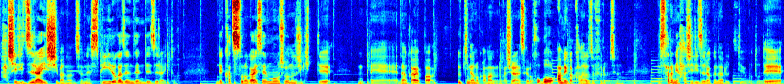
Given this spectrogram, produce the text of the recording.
走りづらい芝なんですよね。スピードが全然出づらいと。でかつその凱旋門賞の時期って、えー、なんかやっぱ雨季なのか何なのか知らないですけどほぼ雨が必ず降るんですよね。でさらに走りづらくなるっていうことで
